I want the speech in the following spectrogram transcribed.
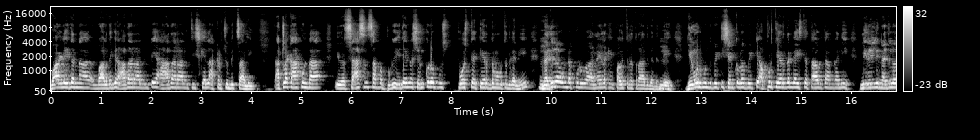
వాళ్ళు ఏదన్నా వాళ్ళ దగ్గర ఆధారాలు ఉంటే ఆ ఆధారాలను తీసుకెళ్ళి అక్కడ చూపించాలి. అట్లా కాకుండా శాసనసభ ఇప్పుడు ఏదైనా శంకులో పూస్- పోస్తే తీర్థం అవుతుంది కానీ నదిలో ఉన్నప్పుడు ఆ నీళ్ళకి పవిత్రత రాదు కదండి. దేవుడి ముందు పెట్టి శంకులో పెట్టి అప్పుడు తీర్థంగా ఇస్తే తాగుతాం కానీ మీరు వెళ్ళి నదిలో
